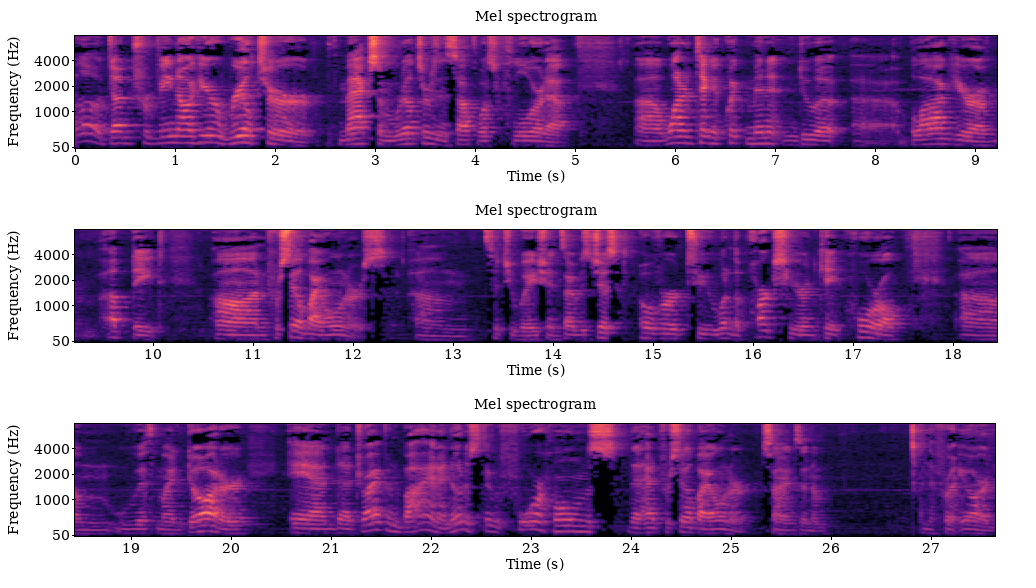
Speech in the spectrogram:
Hello, Doug Trevino here, Realtor with Maxim Realtors in Southwest Florida. Uh, wanted to take a quick minute and do a, a blog here, an update on for sale by owners um, situations. I was just over to one of the parks here in Cape Coral um, with my daughter and uh, driving by, and I noticed there were four homes that had for sale by owner signs in them in the front yard.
